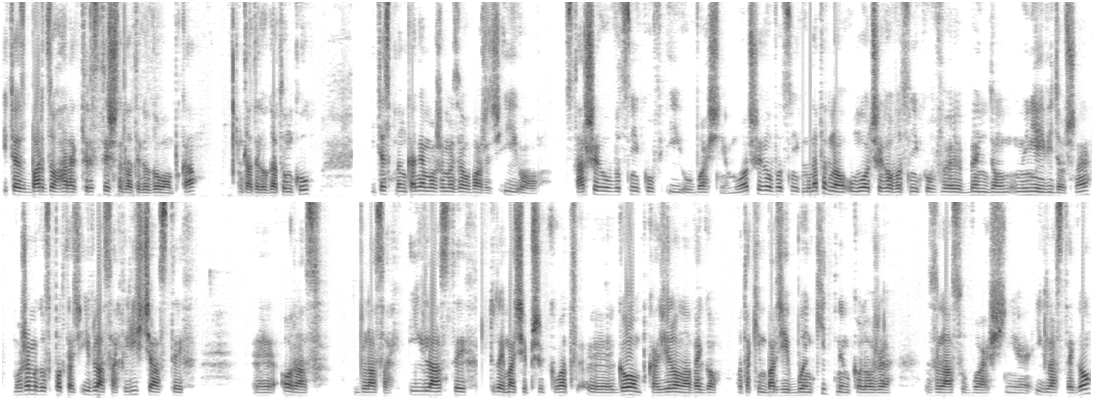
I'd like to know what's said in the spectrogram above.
I to jest bardzo charakterystyczne dla tego gołąbka, dla tego gatunku. I te spękania możemy zauważyć i u starszych owocników, i u właśnie młodszych owocników. Na pewno u młodszych owocników e, będą mniej widoczne. Możemy go spotkać i w lasach liściastych oraz w lasach iglastych. Tutaj macie przykład e, gołąbka zielonawego o takim bardziej błękitnym kolorze z lasu właśnie iglastego,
